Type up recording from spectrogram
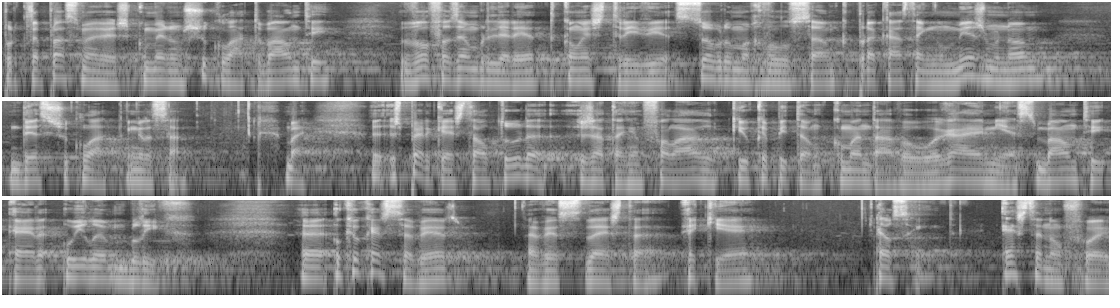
porque da próxima vez que comer um chocolate Bounty, vou fazer um brilharete com este trivia sobre uma revolução que por acaso tem o mesmo nome desse chocolate. Engraçado. Bem, espero que a esta altura já tenham falado que o capitão que comandava o HMS Bounty era William Bligh. Eh, o que eu quero saber, a ver se desta é que é, é o seguinte: esta não foi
